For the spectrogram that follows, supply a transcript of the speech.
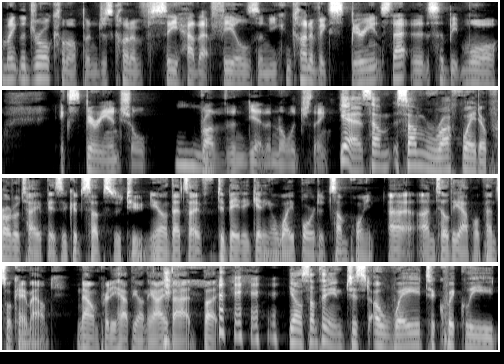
make the draw come up and just kind of see how that feels. And you can kind of experience that. And it's a bit more experiential Mhm. rather than, yeah, the knowledge thing. Yeah, some some rough way to prototype is a good substitute. You know, that's I've debated getting a whiteboard at some point uh, until the Apple Pencil came out. Now I'm pretty happy on the iPad, but you know, something just a way to quickly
